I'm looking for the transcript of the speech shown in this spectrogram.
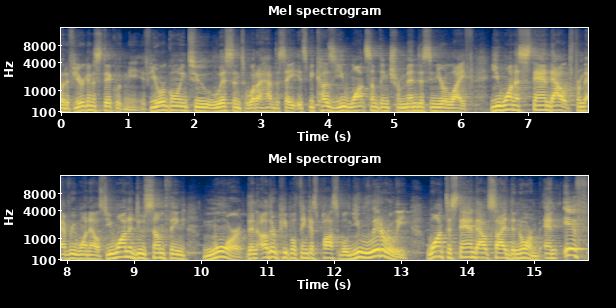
But if you're gonna stick with me, if you're going to listen to what I have to say, it's because you want something tremendous in your life. You wanna stand out from everyone else. You wanna do something more than other people think is possible. You literally want to stand outside the norm. And if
